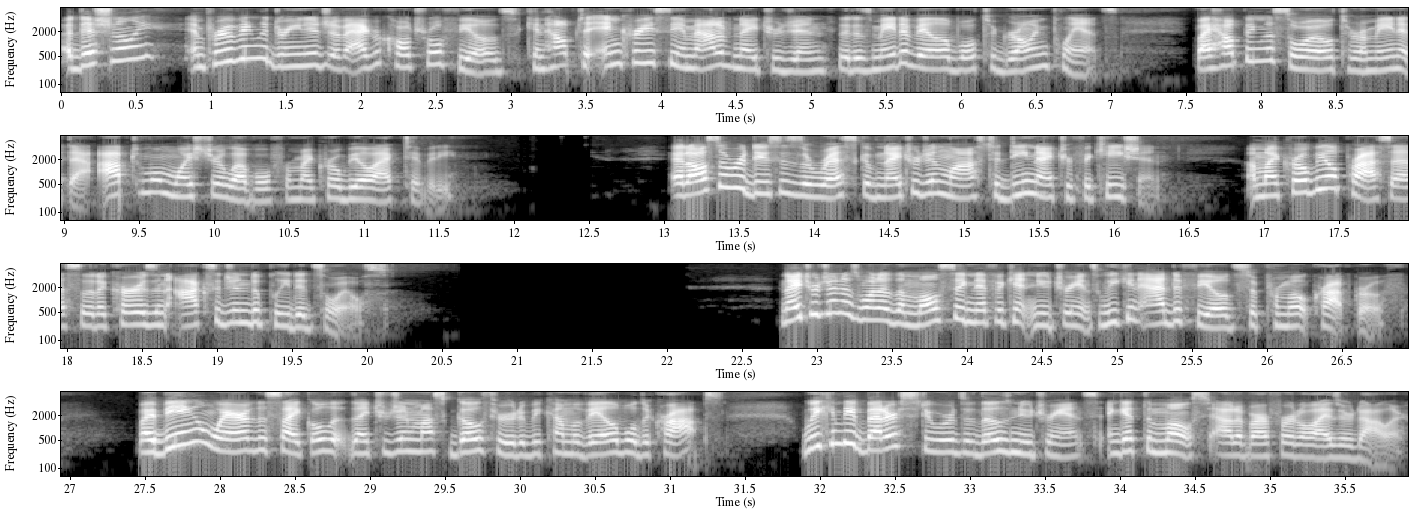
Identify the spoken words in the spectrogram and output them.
Additionally, improving the drainage of agricultural fields can help to increase the amount of nitrogen that is made available to growing plants by helping the soil to remain at that optimal moisture level for microbial activity. It also reduces the risk of nitrogen loss to denitrification, a microbial process that occurs in oxygen-depleted soils. Nitrogen is one of the most significant nutrients we can add to fields to promote crop growth. By being aware of the cycle that nitrogen must go through to become available to crops, we can be better stewards of those nutrients and get the most out of our fertilizer dollar.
